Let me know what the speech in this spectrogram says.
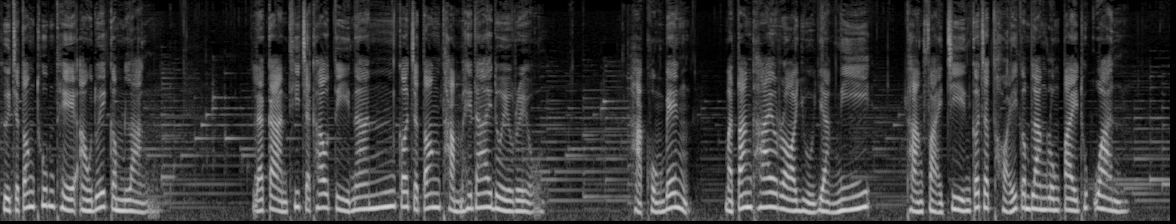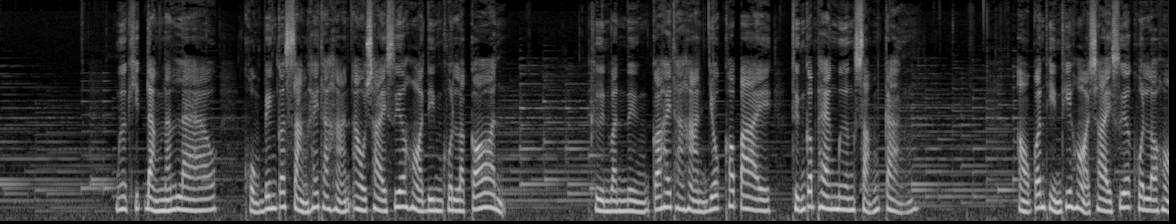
คือจะต้องทุ่มเทเอาด้วยกำลัง และการที่จะเข้าตีนั้นก็จะต้องทำให้ได้โดยเร็ว หากคงเบ้งมาตั้งค่ายรออยู่อย่างนี้ ทางฝ่ายจีนก็จะถอยกำลังลงไปทุกวัน เมื่อคิดดังนั้นแล้วคงเบ้งก็สั่งให้ทหารเอาชายเสื้อห่อดินคนละก้อน คืนวันหนึ่งก็ให้ทหารยกเข้าไปถึงกำแพงเมืองสำกัง เอาก้อนหินที่ห่อชายเสื้อคนละห่อ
